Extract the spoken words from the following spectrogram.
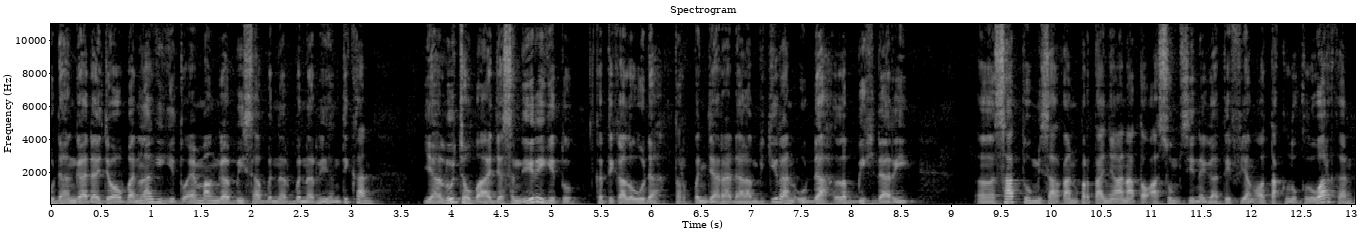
udah nggak ada jawaban lagi gitu. Emang nggak bisa benar-benar dihentikan. Ya lu coba aja sendiri gitu. Ketika lu udah terpenjara dalam pikiran, udah lebih dari uh, satu misalkan pertanyaan atau asumsi negatif yang otak lu keluarkan,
